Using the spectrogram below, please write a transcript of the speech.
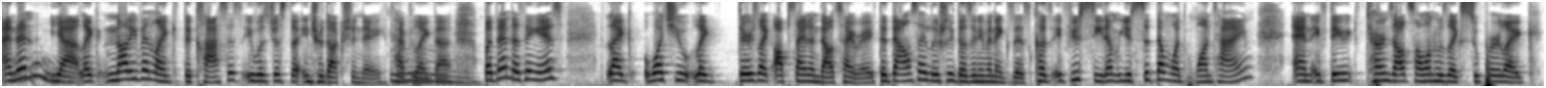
And then Ooh. yeah, like not even like the classes, it was just the introduction day type like that. Mm. But then the thing is, like what you like there's like upside and downside, right? The downside literally doesn't even exist because if you see them, you sit them with one time, and if they turns out someone who's like super like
